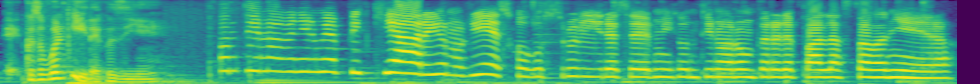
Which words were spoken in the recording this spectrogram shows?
Eh, cosa vuol dire così? Continua a venirmi a picchiare, io non riesco a costruire se mi continua a rompere le palle a sta maniera.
